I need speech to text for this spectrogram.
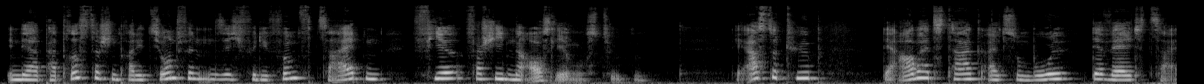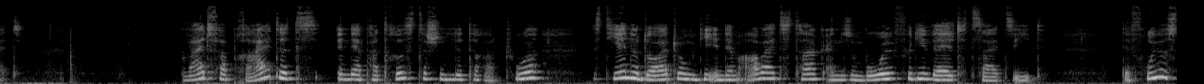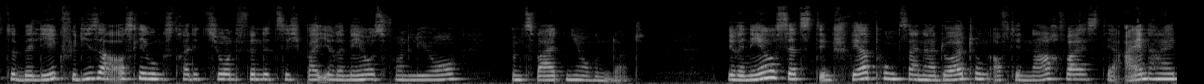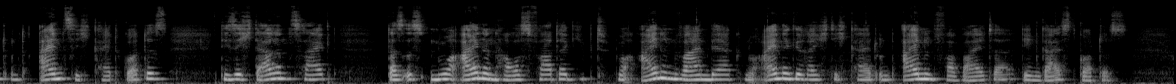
In der patristischen Tradition finden sich für die fünf Zeiten vier verschiedene Auslegungstypen. Der erste Typ, der Arbeitstag als Symbol der Weltzeit. Weit verbreitet in der patristischen Literatur ist jene Deutung, die in dem Arbeitstag ein Symbol für die Weltzeit sieht. Der früheste Beleg für diese Auslegungstradition findet sich bei Irenäus von Lyon im zweiten Jahrhundert. Irenäus setzt den Schwerpunkt seiner Deutung auf den Nachweis der Einheit und Einzigkeit Gottes, die sich darin zeigt, dass es nur einen Hausvater gibt, nur einen Weinberg, nur eine Gerechtigkeit und einen Verwalter, den Geist Gottes.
